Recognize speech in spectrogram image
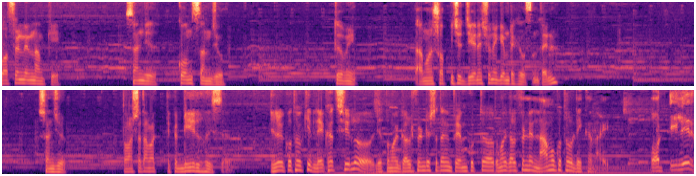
বয়ফ্রেন্ডের নাম কি? সঞ্জু। কোন সঞ্জু? তুমি তার মানে সবকিছু জেনে শুনে গেমটা খেলছেন তাই না? সঞ্জু তোমার সাথে আমার একটা ডিল হয়েছে। ডিলের কোথাও কি লেখা ছিল যে তোমার গার্লফ্রেন্ডের সাথে আমি প্রেম করতে তোমার গার্লফ্রেন্ডের নামও কোথাও লেখা নাই। তোর ডিলের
